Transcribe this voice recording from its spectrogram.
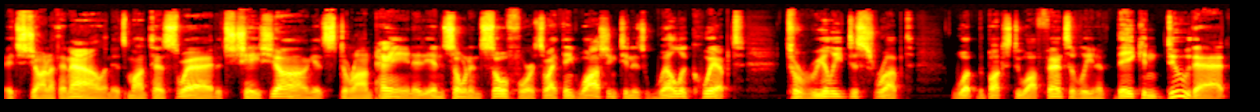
it's Jonathan Allen, it's Montez Sweat, it's Chase Young, it's Daron Payne, and so on and so forth. So I think Washington is well equipped to really disrupt what the Bucs do offensively. And if they can do that,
